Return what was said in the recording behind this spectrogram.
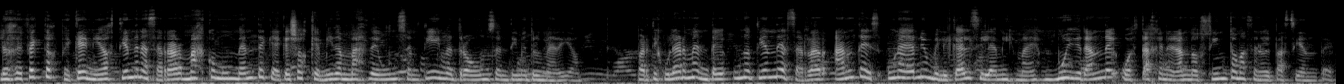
Los defectos pequeños tienden a cerrar más comúnmente que aquellos que miden más de un centímetro o un centímetro y medio. Particularmente, uno tiende a cerrar antes una hernia umbilical si la misma es muy grande o está generando síntomas en el paciente.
